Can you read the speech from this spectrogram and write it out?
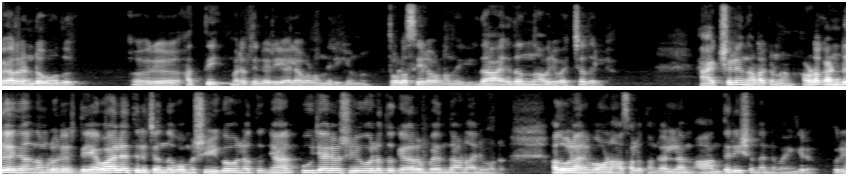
വേറെ രണ്ട് മൂന്ന് ഒരു അത്തി മരത്തിന്റെ ഒരു ഇല വളർന്നിരിക്കുന്നു. തുളസി ഇല വളർന്നിരിക്കുന്നു. ഇതാ ഇതൊന്നും അവർ വെച്ചതല്ല. ആക്ച്വലി നടക്കുന്നതാണ്. അവിടെ കണ്ടു കഴിഞ്ഞാൽ നമ്മളൊരു ദേവാലയത്തിൽ ചെന്ന് പോകുമ്പോൾ ശ്രീകോവിലത്ത് ഞാൻ പൂജാരി ശ്രീകോവിലത്ത് കയറുമ്പോൾ എന്താണ് അനുഭവം? അതുപോലെ അനുഭവമാണ് ആ സ്ഥലത്തുണ്ട്. എല്ലാം ആ അന്തരീക്ഷം തന്നെ ഭയങ്കര ഒരു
